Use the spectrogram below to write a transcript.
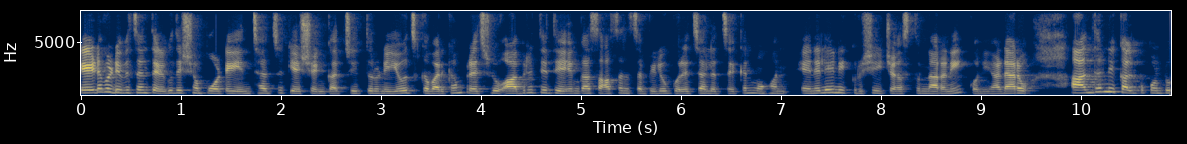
ఏడవ division Telugu Desam party incharge K Shankar Chittoor నియోజకవర్గం ప్రజలు అభివృద్ధి ధ్యేయంగా శాసనసభ్యులు గురజాల జగన్మోహన్ ఎనలేని కృషి చేస్తున్నారని కొనియాడారు. అందరినీ కలుపుకుంటూ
